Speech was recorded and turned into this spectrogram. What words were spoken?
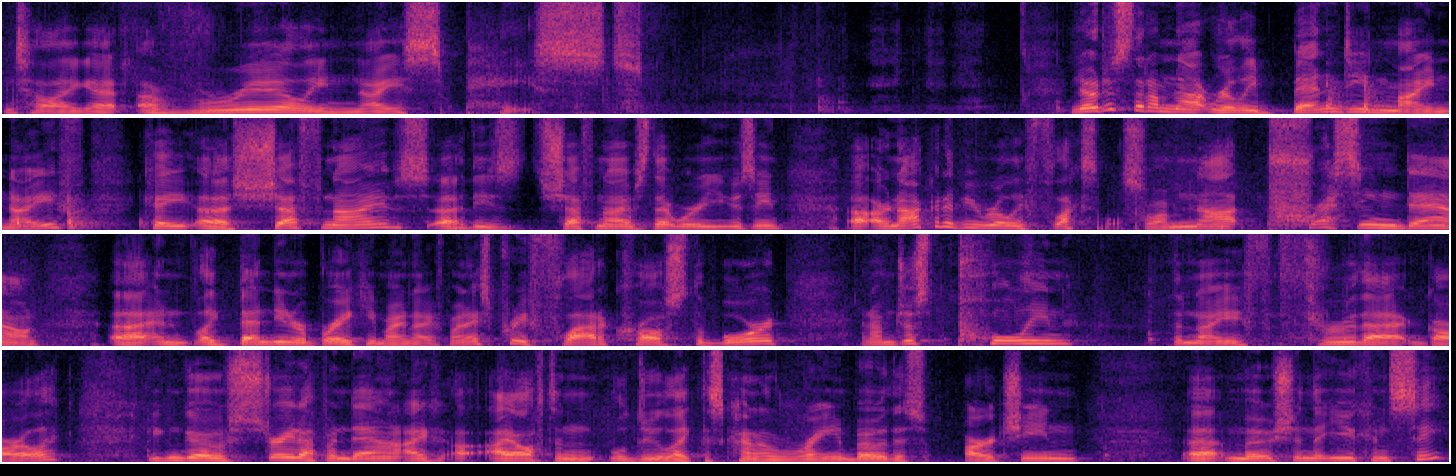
until I get a really nice paste. Notice that I'm not really bending my knife. Okay, uh, chef knives, uh, these chef knives that we're using, uh, are not gonna be really flexible. So I'm not pressing down uh, and like bending or breaking my knife. My knife's pretty flat across the board and I'm just pulling the knife through that garlic. You can go straight up and down. I, I often will do like this kind of rainbow, this arching uh, motion that you can see.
